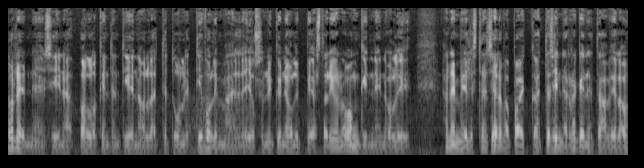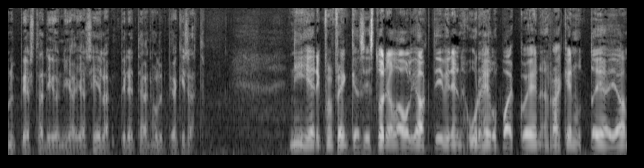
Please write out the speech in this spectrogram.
todenneen siinä pallokentän tienoilla, että tuonne Tivolimäelle, jossa nykyinen Olympiastadion onkin, niin oli hänen mielestään selvä paikka, että sinne rakennetaan vielä Olympiastadion ja, ja siellä pidetään olympiakisat. Niin, Erik von Frenkel siis todella oli aktiivinen urheilupaikkojen rakennuttaja ja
